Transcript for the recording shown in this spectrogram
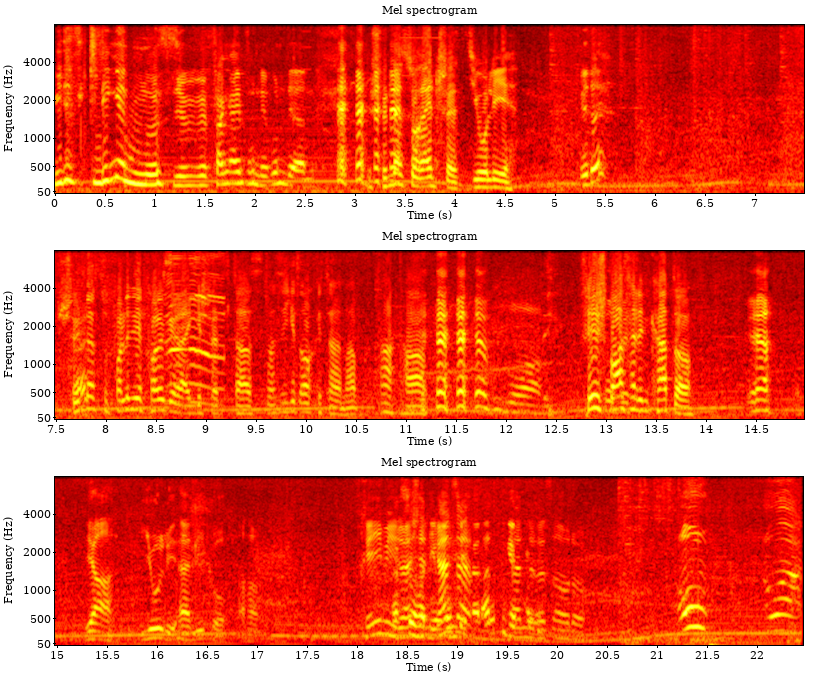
wie das klingen muss. Wir fangen einfach eine Runde an. Schön, dass du reinschätzt, Juli. Bitte? Schön, dass du voll in die Folge reingeschätzt hast, was ich jetzt auch getan habe. Aha. Boah. Viel Spaß mit dem Cutter. Ja. Ja, Juli, äh, Nico. Aha. Premi, Ach du so, hast hat ein die ganz anderes Auto. Oh! Aua!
